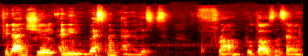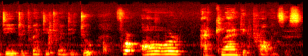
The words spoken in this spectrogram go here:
Financial and Investment Analysts from 2017 to 2022 for all Atlantic provinces.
